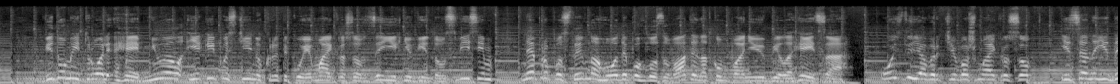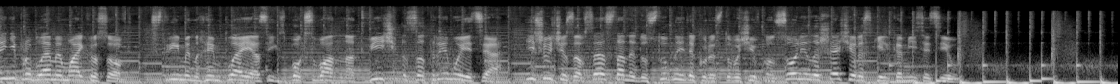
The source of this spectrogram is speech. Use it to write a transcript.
Відомий троль Гейб Ньюел, який постійно критикує Microsoft за їхню Windows 8, не пропустив нагоди поглозувати над компанією Біла Гейтса. Ось де я вертів ваш Microsoft. І це не єдині проблеми Microsoft. Стрімінг геймплея з Xbox One на Twitch затримується і швидше за все стане доступний для користувачів консолі лише через кілька місяців.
